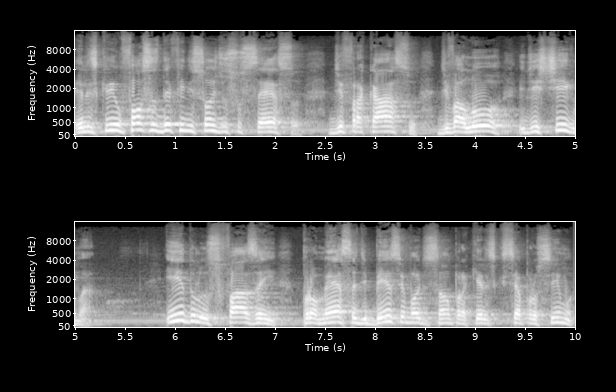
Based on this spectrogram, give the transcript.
Eles criam falsas definições de sucesso, de fracasso, de valor e de estigma. Ídolos fazem promessa de bênção e maldição para aqueles que se aproximam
